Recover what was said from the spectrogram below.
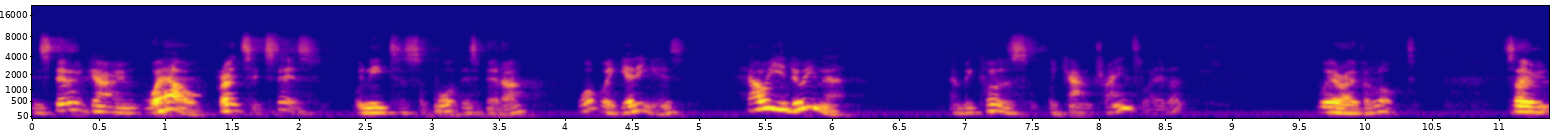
Instead of going, wow, great success, we need to support this better, what we're getting is, how are you doing that? And because we can't translate it, we're overlooked. So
